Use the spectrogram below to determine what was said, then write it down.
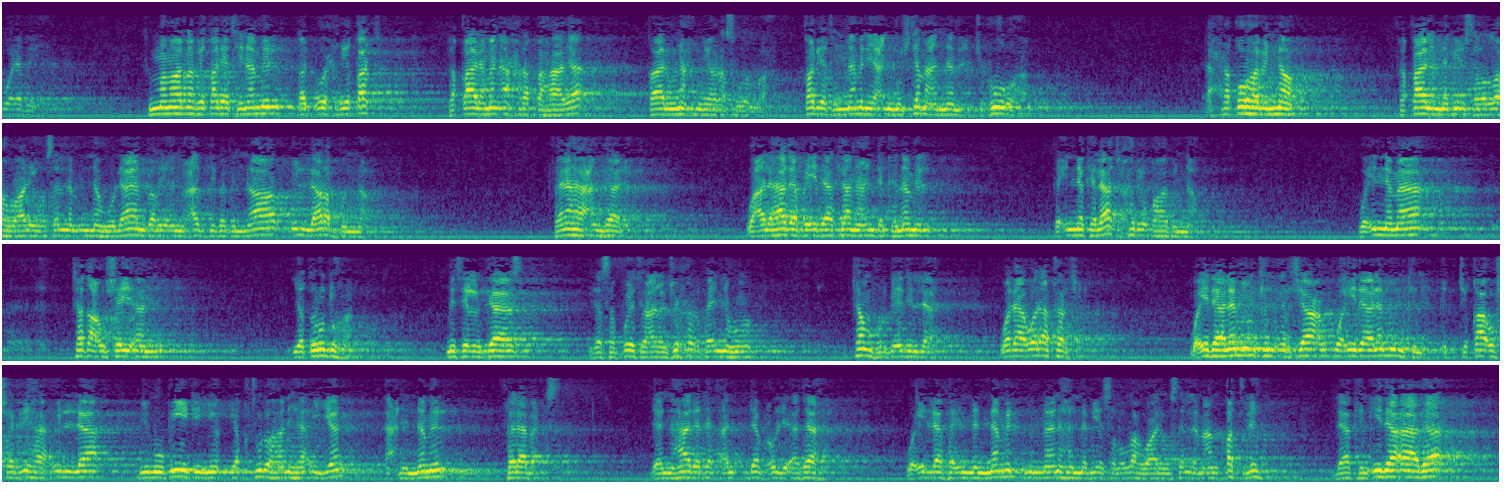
ولديها ثم مر بقرية نمل قد أحرقت فقال من أحرق هذا؟ قالوا نحن يا رسول الله. قرية النمل يعني مجتمع النمل جحورها. أحرقوها بالنار. فقال النبي صلى الله عليه وسلم إنه لا ينبغي أن يعذب بالنار إلا رب النار. فنهى عن ذلك. وعلى هذا فإذا كان عندك نمل فإنك لا تحرقها بالنار. وإنما تضع شيئا يطردها مثل الغاز إذا صبيته على الجحر فإنه تنفر بإذن الله ولا ولا ترجع. وإذا لم يمكن إرجاع وإذا لم يمكن اتقاء شرها إلا بمبيد يقتلها نهائيا عن النمل فلا بأس لأن هذا دفع, دفع لأذاها. وإلا فإن النمل مما نهى النبي صلى الله عليه وسلم عن قتله لكن إذا آذى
